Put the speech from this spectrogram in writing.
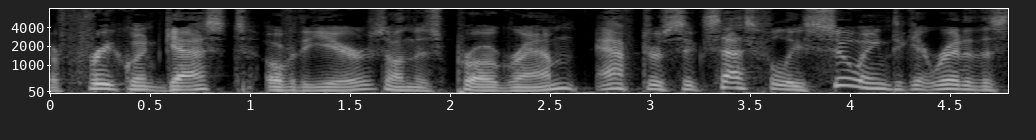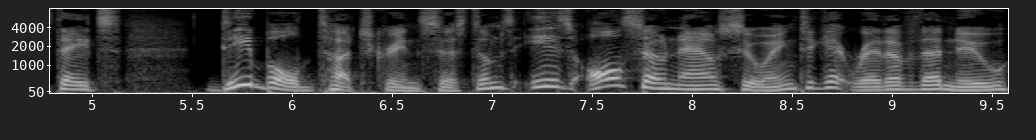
a frequent guest over the years on this program, after successfully suing to get rid of the state's Diebold touchscreen systems, is also now suing to get rid of the new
